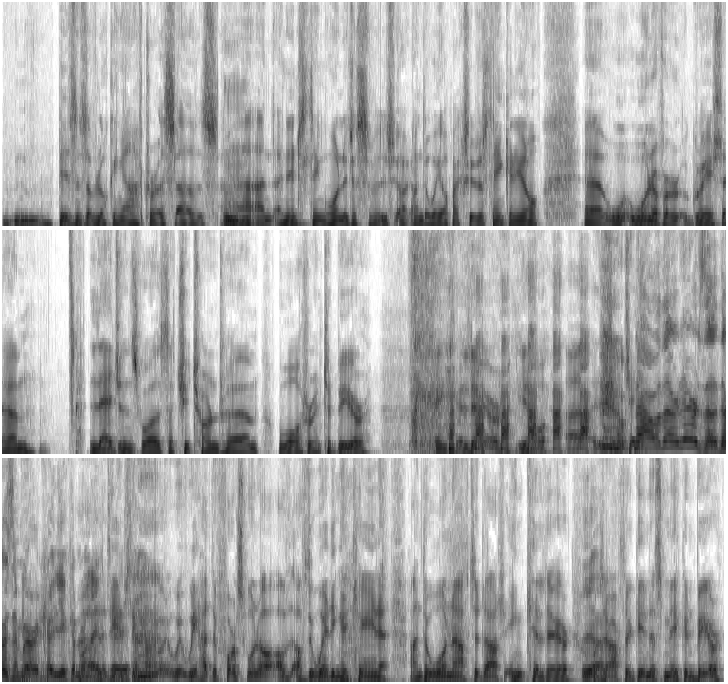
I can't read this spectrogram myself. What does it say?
business of looking after ourselves. Mm. Uh, and an interesting one, just on the way up, actually, just thinking, you know, uh, w- one of her great um, legends was that she turned um, water into beer in Kildare. you know, uh, now there, there's a there's a miracle you can well, relate to. We, we, had the first one of, of the wedding at Cana, and the one after that in Kildare yeah. was Arthur Guinness making beer.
